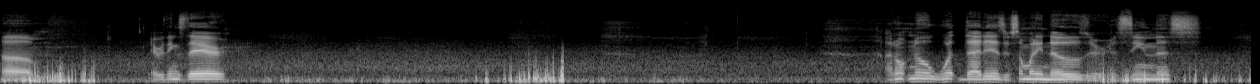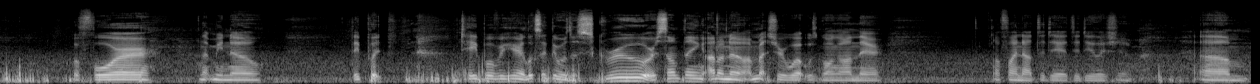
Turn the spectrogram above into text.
Um, everything's there. Don't know what that is. If somebody knows or has seen this before, let me know. They put tape over here. It looks like there was a screw or something. I don't know. I'm not sure what was going on there. I'll find out today at the dealership. Um,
